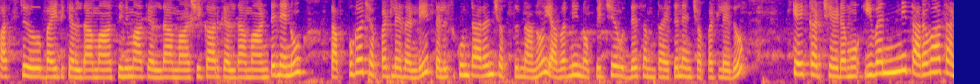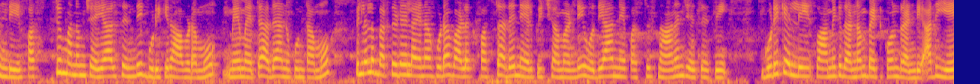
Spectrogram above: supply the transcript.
ఫస్ట్ బయటికి వెళ్దామా సినిమాకి వెళ్దామా షికార్కి వెళ్దామా అంటే నేను తప్పుగా చెప్పట్లేదండి. తెలుసుకుంటారని చెప్తున్నాను. ఎవరిని నొప్పించే ఉద్దేశంతో అయితే నేను చెప్పట్లేదు. కేక్ కట్ చేయడము ఇవన్నీ తర్వాత అండి. ఫస్ట్ మనం చేయాల్సింది గుడికి రావడము. మేమైతే అదే అనుకుంటాము. పిల్లల బర్త్డేలు అయినా కూడా వాళ్ళకి ఫస్ట్ అదే నేర్పించామండి. ఉదయాన్నే ఫస్ట్ స్నానం చేసేసి గుడికి వెళ్ళి స్వామికి దండం పెట్టుకొని రండి. అది ఏ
